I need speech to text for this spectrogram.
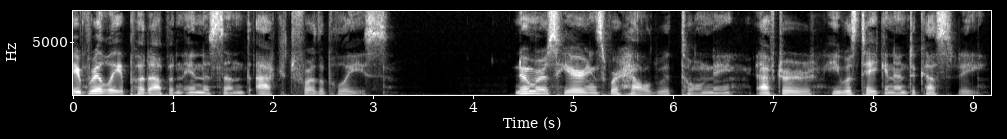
He really put up an innocent act for the police. Numerous hearings were held with Tony after he was taken into custody.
